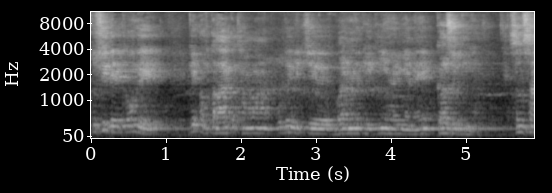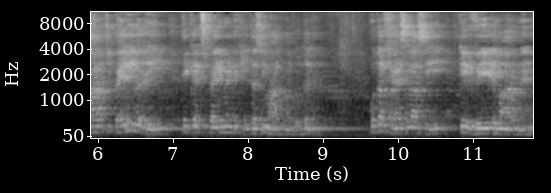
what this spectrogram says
ਤੁਸੀਂ ਦੇਖੋਗੇ ਕਿ ਅਵਤਾਰ ਕਥਾਵਾਂ ਉਹਦੇ ਵਿੱਚ ਵਰਣਨ ਕੀਤੀਆਂ ਹੋਈਆਂ ਨੇ, ਗਜ਼ਲ ਦੀਆਂ। ਸੰਸਾਰ 'ਚ ਪਹਿਲੀ ਵਾਰੀ ਇੱਕ ਐਕਸਪੈਰੀਮੈਂਟ ਕੀਤਾ ਸੀ ਮਹਾਤਮਾ ਬੁੱਧ ਨੇ। ਉਹਦਾ ਫੈਸਲਾ ਸੀ ਕਿ ਵੇਦ ਮਾਰਨਾ ਨੇ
